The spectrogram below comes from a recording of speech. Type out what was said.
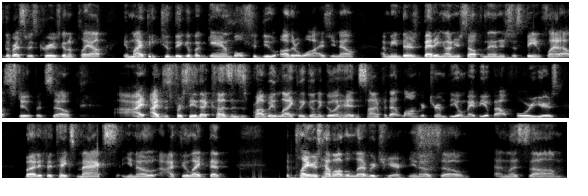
the rest of his career is going to play out, it might be too big of a gamble to do otherwise, you know? I mean, there's betting on yourself, and then it's just being flat out stupid. So I, I just foresee that Cousins is probably likely going to go ahead and sign for that longer term deal, maybe about four years. But if it takes max, you know, I feel like that the players have all the leverage here, you know. So unless um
